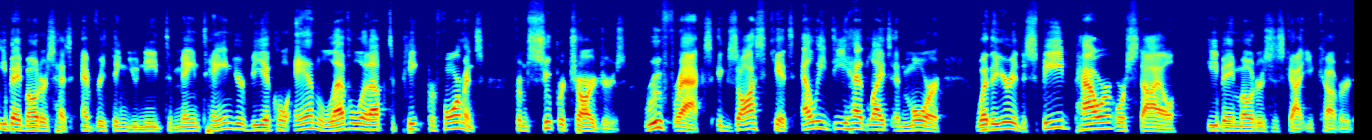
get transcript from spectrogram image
eBay Motors has everything you need to maintain your vehicle and level it up to peak performance from superchargers, roof racks, exhaust kits, LED headlights, and more. Whether you're into speed, power, or style, eBay Motors has got you covered.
